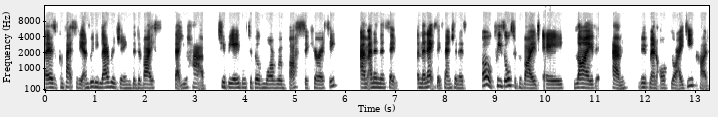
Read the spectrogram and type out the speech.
layers of complexity and really leveraging the device that you have to be able to build more robust security. Um, and in the same and the next extension is, oh, please also provide a live um, movement of your ID card.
